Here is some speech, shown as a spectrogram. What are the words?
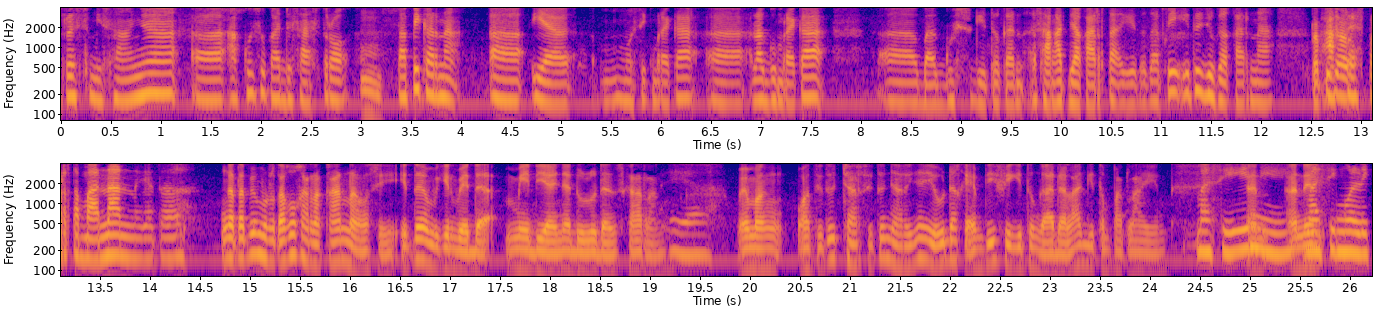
Terus misalnya eh, aku suka desastro hmm, tapi karena eh, ya musik mereka eh, lagu mereka eh, bagus gitu kan sangat Jakarta gitu. Tapi itu juga karena Tapi akses pertemanan gitu. Nggak tapi menurut aku karena kanal sih. Itu yang bikin beda medianya dulu dan sekarang. Iya. Memang waktu itu Charles itu nyarinya ya udah ke MTV gitu nggak ada lagi tempat lain. Masih And- ini and then- masih ngulik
